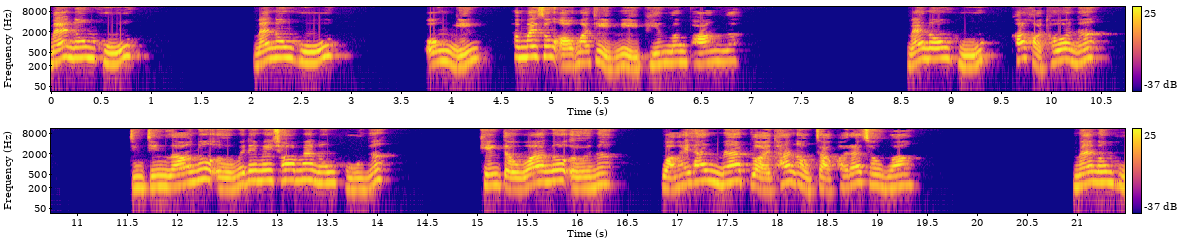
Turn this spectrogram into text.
แม่นมหู แม่นมหู องค์หญิงทำไมทรงออกมาที่นี่เพียงลำพังล่ะ แม่นมหูข้าขอโทษนะ จริงๆ แล้วโนเอ๋อไม่ได้ไม่ชอบแม่นมหูนะ เพียงแต่ว่าโนเอ๋อนะหวังให้ท่านแม่ปล่อยท่านออกจากพระราชวัง แม่นมหู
